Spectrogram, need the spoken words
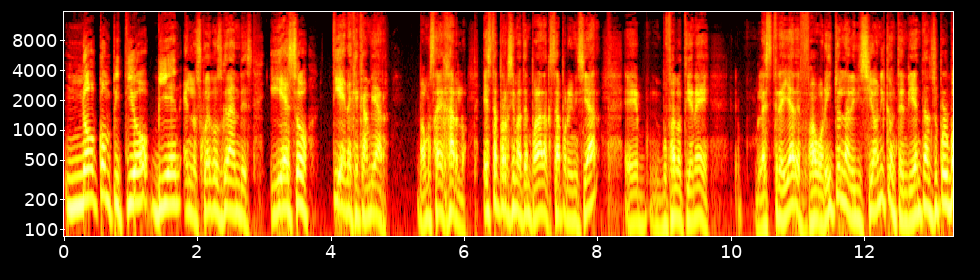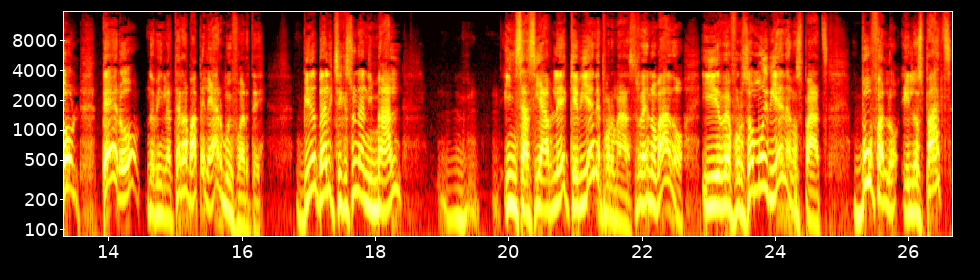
no compitió bien en los juegos grandes y eso tiene que cambiar. Vamos a dejarlo. Esta próxima temporada que está por iniciar, eh, Buffalo tiene la estrella de favorito en la división y contendiente al Super Bowl. Pero Nueva Inglaterra va a pelear muy fuerte. Bill Belichick es un animal insaciable que viene por más, renovado y reforzó muy bien a los Pats. Buffalo y los Pats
